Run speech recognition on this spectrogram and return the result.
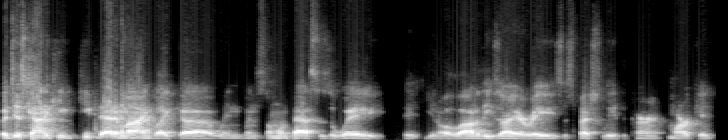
but just kind of keep keep that in mind. Like uh, when when someone passes away, it, you know, a lot of these IRAs, especially at the current market,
